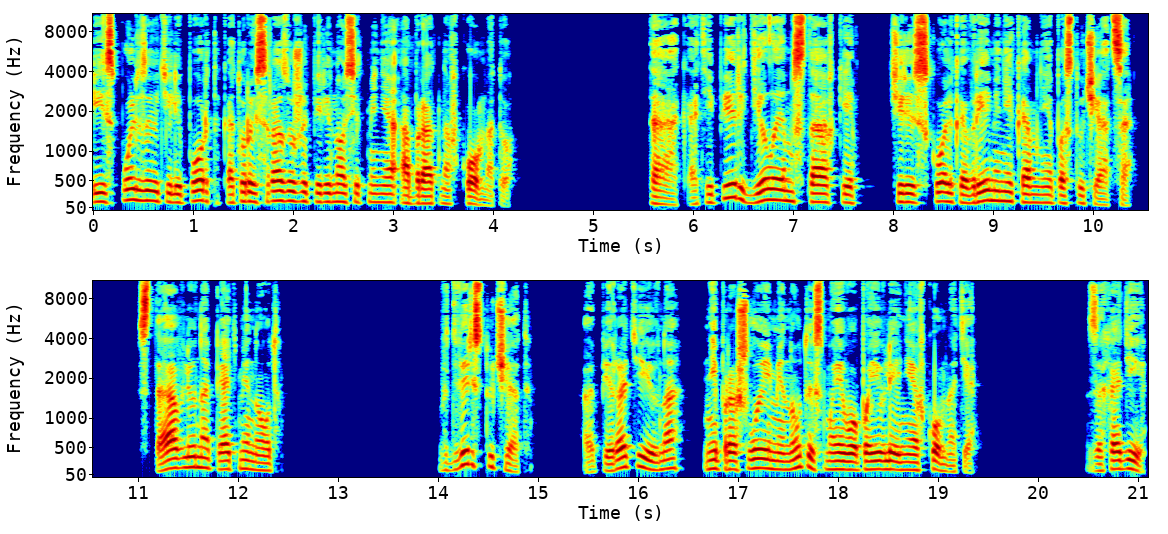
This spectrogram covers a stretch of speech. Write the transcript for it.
и использую телепорт, который сразу же переносит меня обратно в комнату. Так, а теперь делаем ставки. Через сколько времени ко мне постучаться? Ставлю на пять минут. В дверь стучат. Оперативно. Не прошло и минуты с моего появления в комнате. «Заходи»,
